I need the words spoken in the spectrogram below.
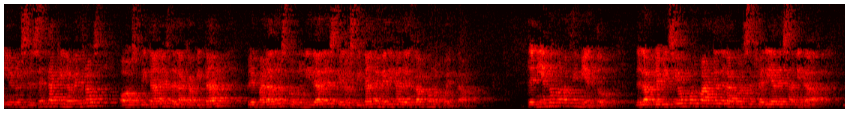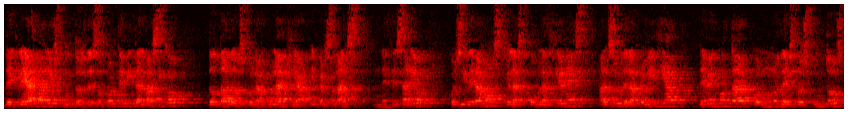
y unos 60 kilómetros a hospitales de la capital preparados con unidades que el Hospital de Medina del Campo no cuenta. Teniendo conocimiento de la previsión por parte de la Consejería de Sanidad de crear varios puntos de soporte vital básico dotados con ambulancia y personal necesario, consideramos que las poblaciones al sur de la provincia deben contar con uno de estos puntos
